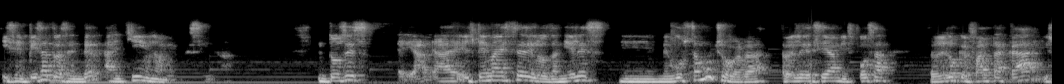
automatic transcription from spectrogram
y se empieza a trascender allí en la universidad. Entonces, eh, el tema este de los Danieles eh, me gusta mucho, ¿verdad? Tal vez le decía a mi esposa, tal vez lo que falta acá, y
